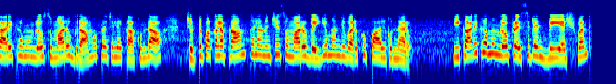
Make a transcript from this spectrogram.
కార్యక్రమంలో సుమారు గ్రామ ప్రజలే కాకుండా చుట్టుపక్కల ప్రాంతాల నుంచి సుమారు వెయ్యి మంది వరకు పాల్గొన్నారు. ఈ కార్యక్రమంలో president B Yashwant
